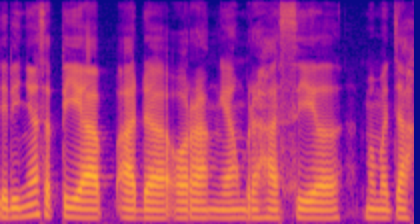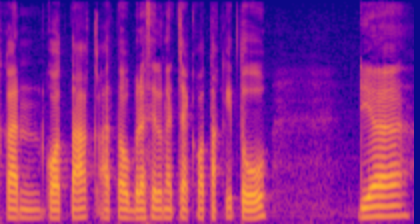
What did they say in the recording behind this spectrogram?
Jadinya setiap ada orang yang berhasil memecahkan kotak atau berhasil ngecek kotak itu, dia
